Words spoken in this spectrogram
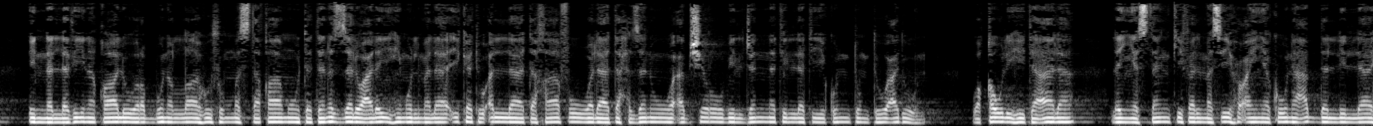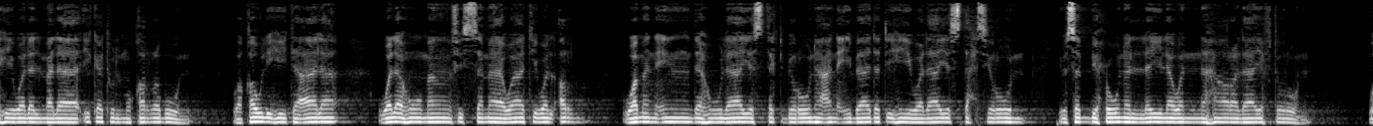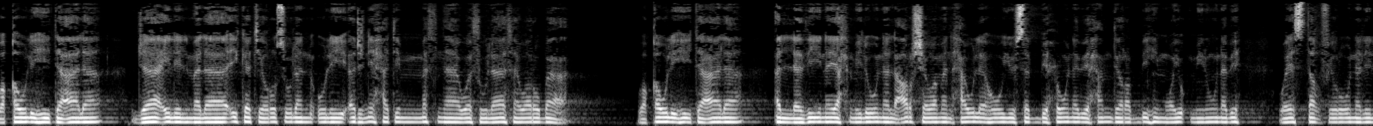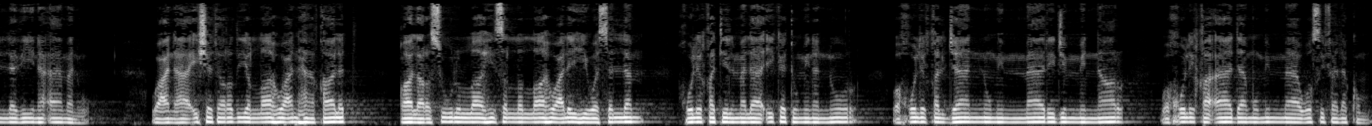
إن الذين قالوا ربنا الله ثم استقاموا تتنزل عليهم الملائكة ألا تخافوا ولا تحزنوا وأبشروا بالجنة التي كنتم توعدون. وقوله تعالى لن يستنكف المسيح أن يكون عبدا لله ولا الملائكة المقربون. وقوله تعالى وله من في السماوات والارض ومن عنده لا يستكبرون عن عبادته ولا يستحسرون يسبحون الليل والنهار لا يفترون وقوله تعالى جاعل الملائكه رسلا اولي اجنحه مثنى وثلاث ورباع وقوله تعالى الذين يحملون العرش ومن حوله يسبحون بحمد ربهم ويؤمنون به ويستغفرون للذين آمنوا. وعن عائشة رضي الله عنها قالت قال رسول الله صلى الله عليه وسلم خلقت الملائكة من النور وخلق الجان من مارج من نار وخلق آدم مما وصف لكم.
